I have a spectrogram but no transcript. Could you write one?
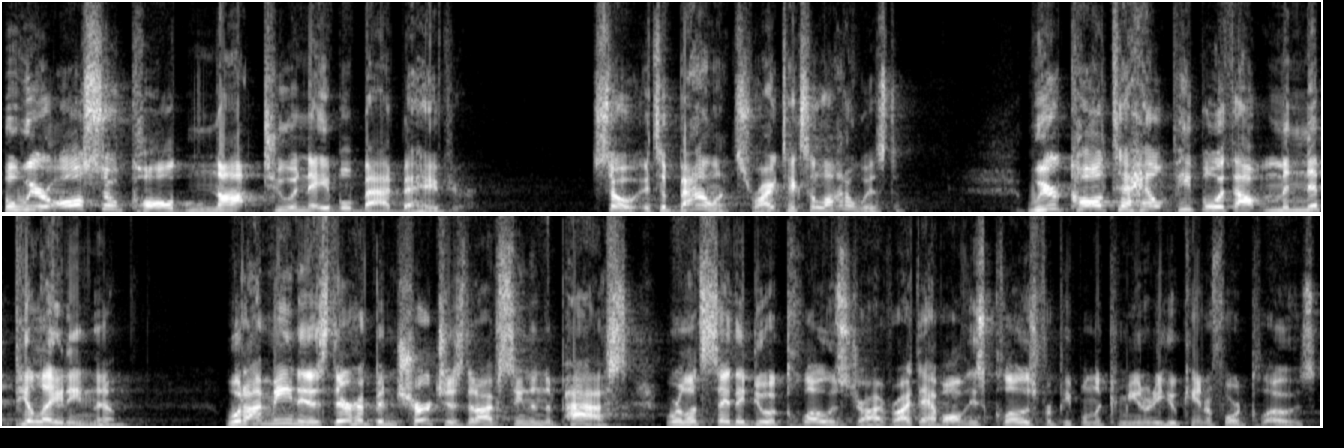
but we're also called not to enable bad behavior. So it's a balance, right? It takes a lot of wisdom. We're called to help people without manipulating them. What I mean is, there have been churches that I've seen in the past where, let's say, they do a clothes drive, right? They have all these clothes for people in the community who can't afford clothes.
